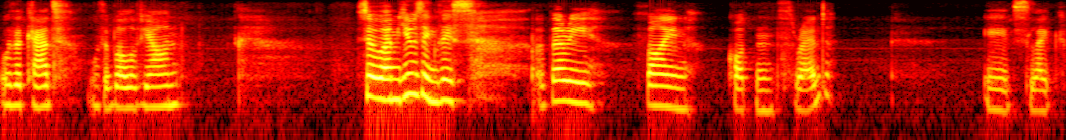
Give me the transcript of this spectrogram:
with a cat with a ball of yarn. So I'm using this very fine cotton thread. It's like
